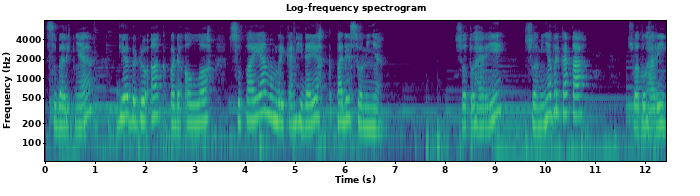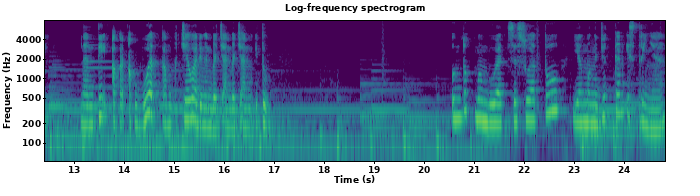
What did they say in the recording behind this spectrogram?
Sebaliknya, dia berdoa kepada Allah supaya memberikan hidayah kepada suaminya. Suatu hari, suaminya berkata, "Suatu hari nanti akan aku buat kamu kecewa dengan bacaan-bacaanmu itu." Untuk membuat sesuatu yang mengejutkan istrinya,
